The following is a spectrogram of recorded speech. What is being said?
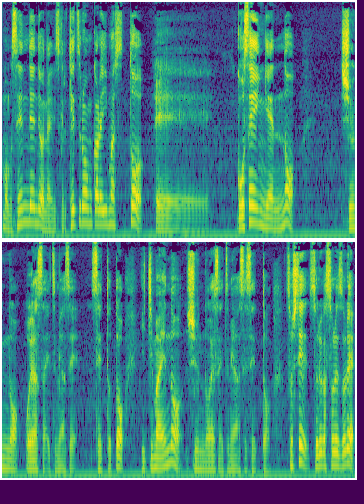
まあ宣伝ではないんですけど結論から言いますと、え、5000円の旬のお野菜詰め合わせセットと1万円の旬のお野菜詰め合わせセット。そしてそれがそれぞれ、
